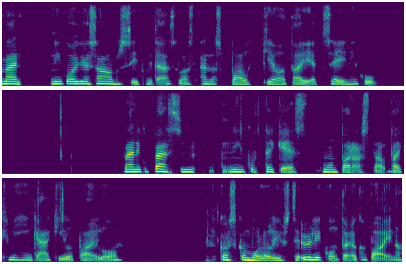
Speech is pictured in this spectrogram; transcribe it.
mä en niin kuin oikein saanut siitä mitään sellaista ns-palkkioa, tai että se ei niin kuin, mä en niin kuin päässyt niin kuin tekemään mun parasta vaikka mihinkään kilpailuun, koska mulla oli just se ylikunto, joka paino,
